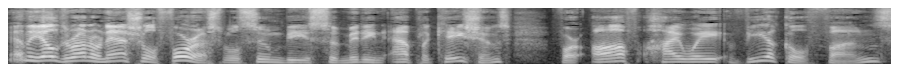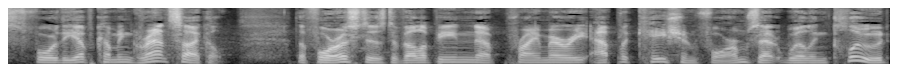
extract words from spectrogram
And the El Dorado National Forest will soon be submitting applications for off highway vehicle funds for the upcoming grant cycle. The forest is developing uh, primary application forms that will include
